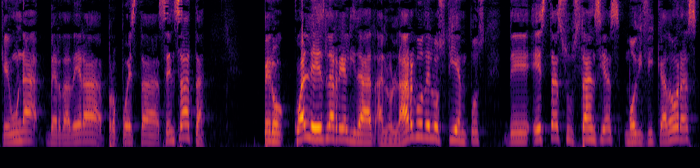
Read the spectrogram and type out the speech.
que una verdadera propuesta sensata. Pero ¿cuál es la realidad a lo largo de los tiempos de estas sustancias modificadoras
